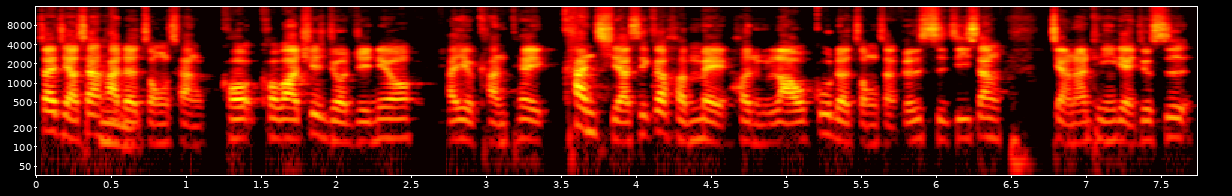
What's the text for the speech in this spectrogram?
再加上他的中场 Kovacic、Jorginho 还有 Kante，看起来是一个很美、很牢固的中场，可是实际上讲难听一点，就是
